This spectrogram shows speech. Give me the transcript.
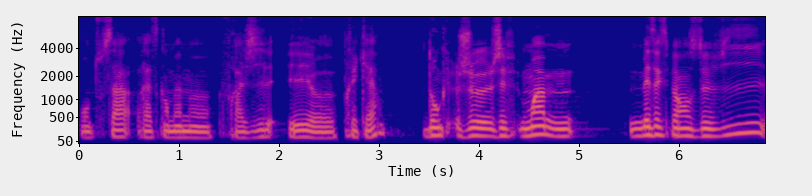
bon, tout ça reste quand même fragile et précaire. Donc, moi, mes expériences de vie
